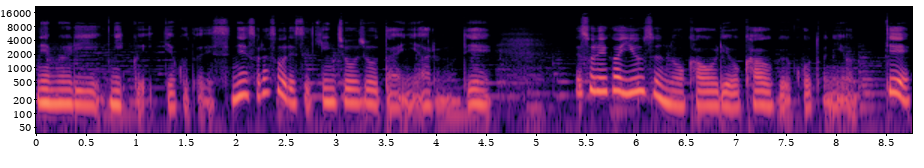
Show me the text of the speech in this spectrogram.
眠りにくいっていうことですね。そりゃそうです緊張状態にあるのででそれが柚子の香りを嗅ぐことによって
